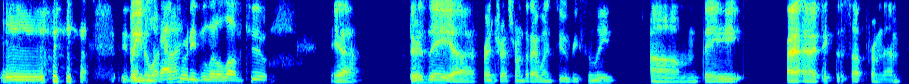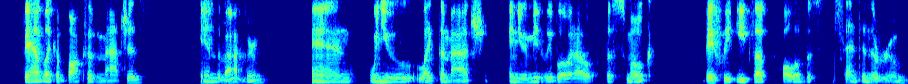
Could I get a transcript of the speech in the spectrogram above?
Dude, but you know what? Back door needs a little love too. Yeah, there's a uh, French restaurant that I went to recently. Um, they, I, I picked this up from them they have like a box of matches in the mm. bathroom. And when you light the match and you immediately blow it out, the smoke basically eats up all of the scent in the room.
